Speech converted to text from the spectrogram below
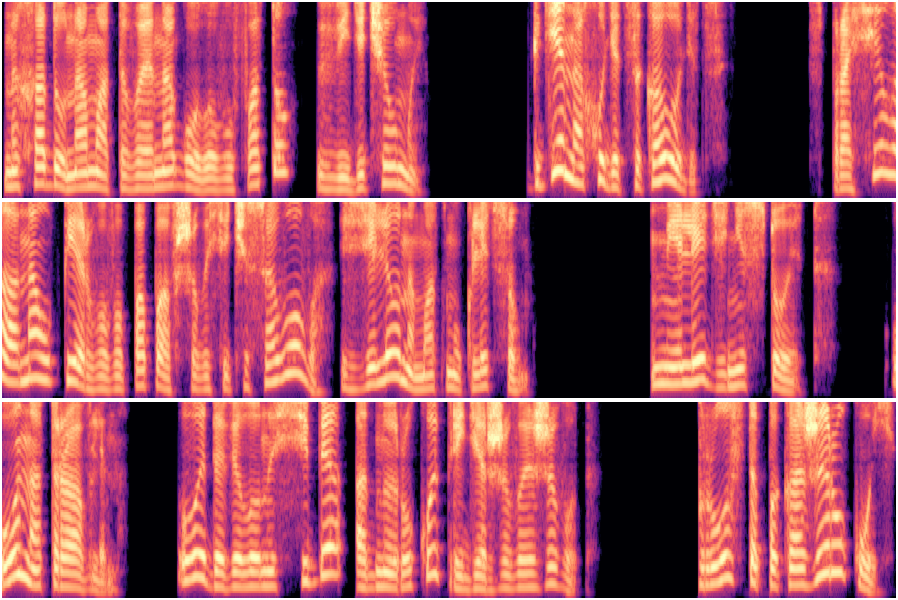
на ходу наматывая на голову фото в виде челмы. «Где находится колодец?» — спросила она у первого попавшегося часового с зеленым от мук лицом. «Миледи не стоит. Он отравлен», — выдавил он из себя, одной рукой придерживая живот. «Просто покажи рукой»,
